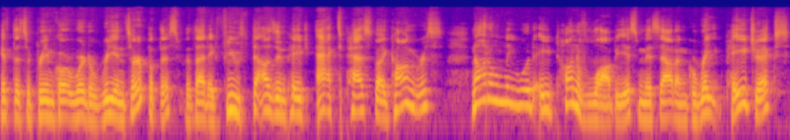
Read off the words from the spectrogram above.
If the Supreme Court were to reinterpret this without a few thousand page act passed by Congress, not only would a ton of lobbyists miss out on great paychecks,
